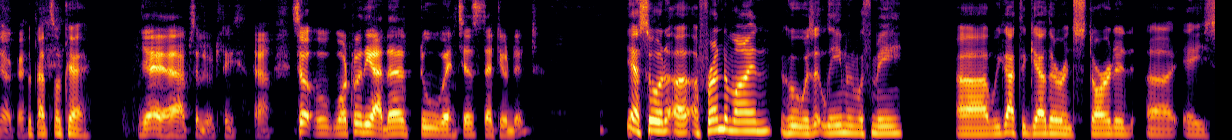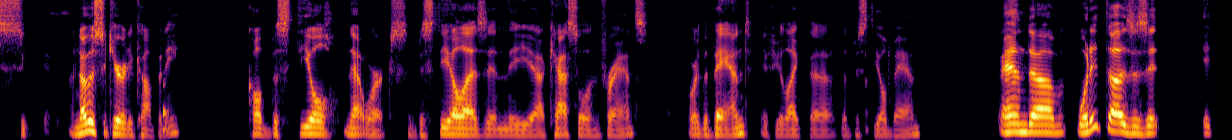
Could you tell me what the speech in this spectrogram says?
Okay. But that's okay. Yeah, yeah, absolutely. Yeah. So, uh, what were the other two ventures that you did? Yeah. So a, a friend of mine who was at Lehman with me, uh, we got together and started uh, a another security company called Bastille Networks. Bastille, as in the uh, castle in France, or the band, if you like the the Bastille band. And um, what it does is it it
